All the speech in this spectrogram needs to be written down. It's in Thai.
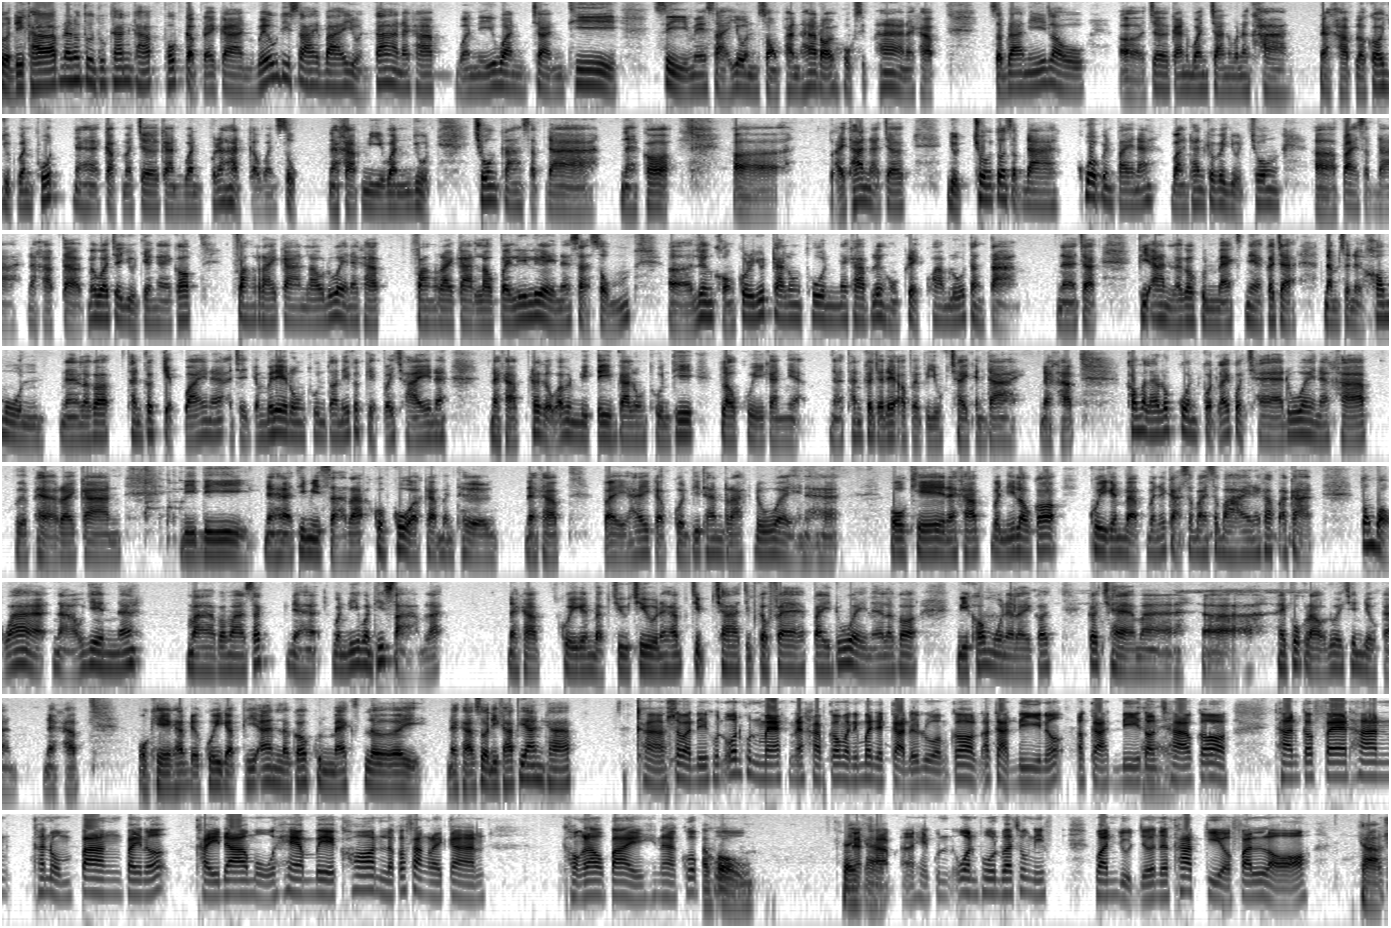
สวัสดีครับนักลงทุนทุกท่านครับ พบกับรายการเวลดีไซน์บายหยวนต้านะครับ วันนี้วันจันทร์ที่ 4 เมษายน 2565 นะครับ สัปดาห์นี้เราเเจอกันวันจันทร์วันอังคารนะครับ แล้วก็หยุดวันพุธนะฮะกลับมาเจอกันวันพฤหัสกับวันศุกร์นะครับ มีวันหยุดช่วงกลางสัปดาห์นะก็หลายท่านอาจจะหยุดช่วงต้นสัปดาห์ควบกันไปนะ บางท่านก็ไปหยุดช่วงปลายสัปดาห์นะครับ แต่ไม่ว่าจะหยุดยังไงก็ ฟังรายการเราด้วยนะครับ ฟังรายการเราไปเรื่อยๆนะสะสมเเรื่องของกลยุทธ์การลงทุนนะครับ เรื่องของเกรดความรู้ต่างๆนะจากพี่อั้นแล้วก็คุณแม็กซ์เนี่ยก็จะนำเสนอข้อมูลนะแล้วก็ท่านก็เก็บไว้นะอาจจะยังไม่ได้ลงทุนตอนนี้ก็เก็บไว้ใช้นะนะครับ ถ้าเกิดว่ามันมีธีมการลงทุนที่เราคุยกันเนี่ยนะท่านก็จะได้เอาไปประยุกต์ใช้กันได้นะครับ เข้ามาแล้วรบกวนกดไลค์กดแชร์ด้วยนะครับ เผื่อแผ่รายการดีๆนะฮะที่มีสาระควบคู่กับการบันเทิงนะครับ ไปให้กับคนที่ท่านรักด้วยนะฮะโอเคนะครับ วันนี้เราก็คุยกันแบบบรรยากาศสบายๆนะครับ อากาศต้องบอกว่าหนาวเย็นนะ มาประมาณสักเนี่ยฮะวันนี้วันที่สามแล้วนะครับคุยกันแบบชิวๆนะครับ จิบชาจิบกาแฟไปด้วยนะแล้วก็มีข้อมูลอะไรก็ก็แชร์มาให้พวกเราด้วยเช่นเดียวกันนะครับ โอเคครับ เดี๋ยวคุยกับพี่อั้นแล้วก็คุณแม็กซ์เลยนะครับ สวัสดีครับพี่อั้นครับ ค่ะ สวัสดีคุณอ้วนคุณแม็กซ์นะครับ ก็วันนี้บรรยากาศโดยรวมก็อากาศดีเนอะอากาศดีตอนเช้าก็ทานกาแฟทานขนมปังไปเนอะไข่ดาวหมูแฮมเบคอนแล้วก็ฟังรายการของเราไปนะควบคู่นะครับเห็นคุณอ้วนพูดว่าช่วงนี้วันหยุดเยอะเนอะคาบเกี่ยวฟันหลอ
